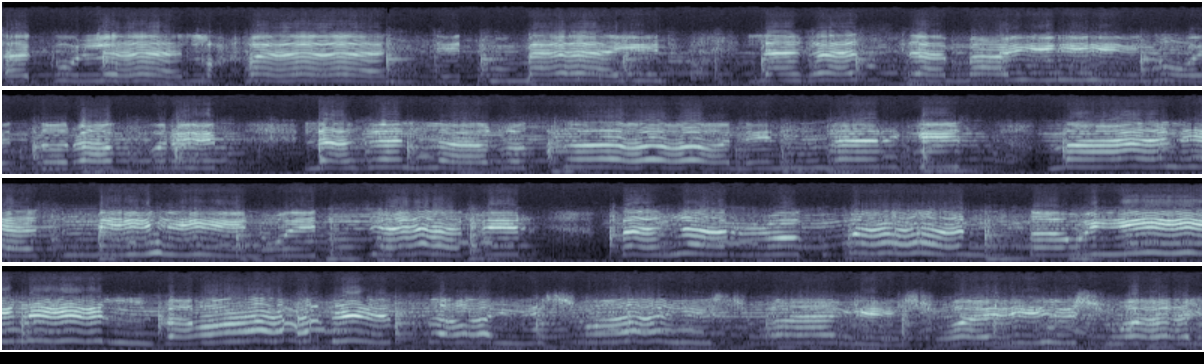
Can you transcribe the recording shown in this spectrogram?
أقول الحان تتمايل لها السمعين وترفرف لها الاغصان النرجس مع الياسمين وتسافر بها الركبان طويل البوابة طاي شوي شوي شوي شوي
